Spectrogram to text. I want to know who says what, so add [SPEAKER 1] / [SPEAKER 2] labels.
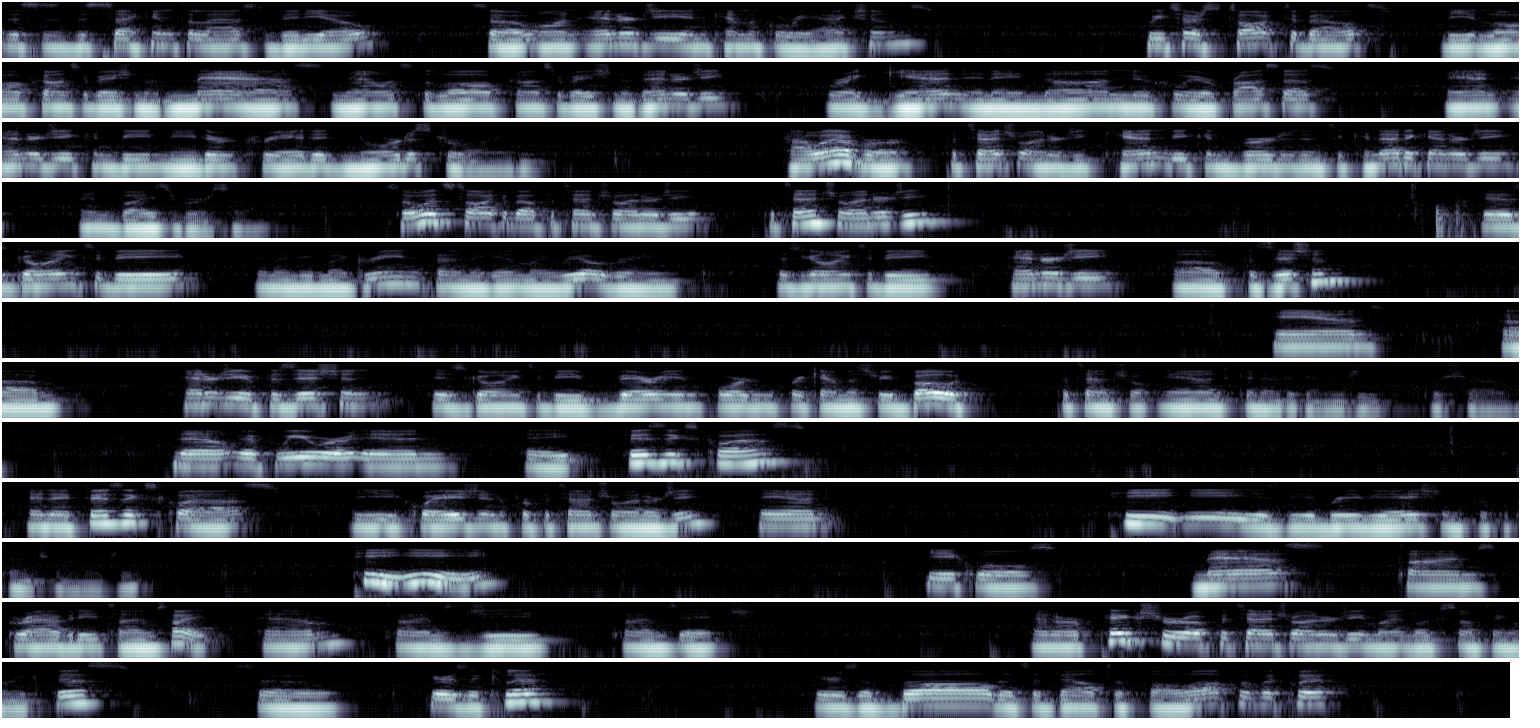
[SPEAKER 1] This is the second to last video. So on energy and chemical reactions, we just talked about the law of conservation of mass. Now it's the law of conservation of energy. We're again in a non-nuclear process and energy can be neither created nor destroyed. However, potential energy can be converted into kinetic energy and vice versa. So let's talk about potential energy. Potential energy is going to be, and I need my green pen again, my real green, is going to be energy of position. And um, energy of position is going to be very important for chemistry, both potential and kinetic energy for sure. Now, if we were in a physics class, in a physics class, the equation for potential energy, and PE is the abbreviation for potential energy. PE equals mass times gravity times height, m times g times h. And our picture of potential energy might look something like this. So here's a cliff. Here's a ball that's about to fall off of a cliff.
